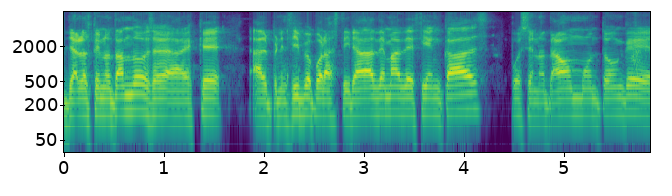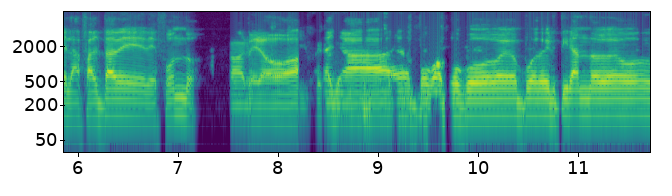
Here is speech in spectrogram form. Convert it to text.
ya lo estoy notando. O sea, es que al principio por las tiradas de más de 100K, pues se notaba un montón que la falta de fondo pero ya poco a poco puedo ir tirando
